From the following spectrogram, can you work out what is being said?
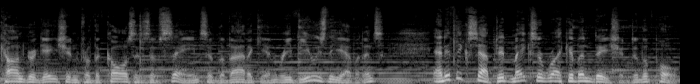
Congregation for the Causes of Saints in the Vatican reviews the evidence and, if accepted, makes a recommendation to the Pope.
